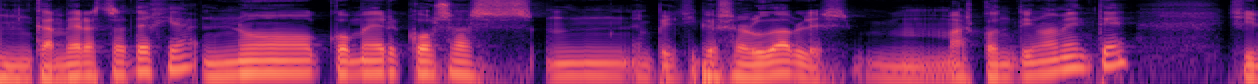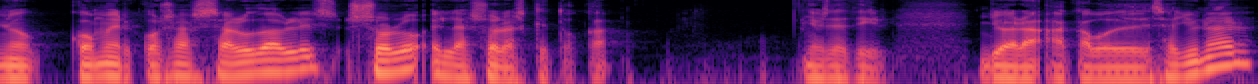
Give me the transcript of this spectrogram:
Mm, cambiar la estrategia, no comer cosas mm, en principio saludables más continuamente, sino comer cosas saludables solo en las horas que toca. Es decir, yo ahora acabo de desayunar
